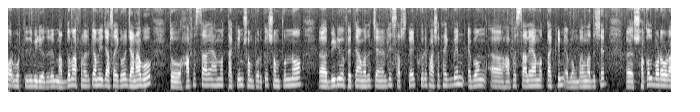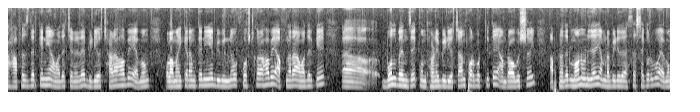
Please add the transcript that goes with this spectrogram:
পরবর্তীতে ভিডিওদের মাধ্যমে আপনাদেরকে আমি যাচাই করে জানাব। তো হাফেজ সালে আহমদ তাকরিম সম্পর্কে সম্পূর্ণ ভিডিও পেতে আমাদের চ্যানেলটি সাবস্ক্রাইব করে পাশে থাকবেন এবং হাফেজ সালে আহমদ তাকরিম এবং বাংলাদেশের সকল বড় বড় হাফেজদেরকে নিয়ে আমাদের চ্যানেলে ভিডিও ছাড়া হবে এবং ওলামাই কেরামকে নিয়ে বিভিন্ন পোস্ট করা হবে। আপনারা আমাদেরকে বলবেন যে কোন ধরনের ভিডিও চান। পরবর্তীতে আমরা অবশ্যই আপনাদের মন অনুযায়ী আমরা ভিডিও দেওয়ার চেষ্টা করব এবং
